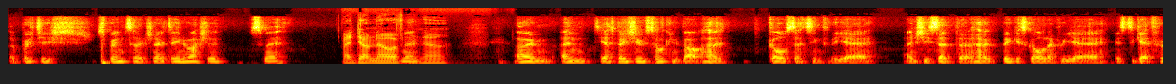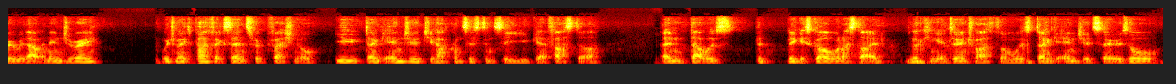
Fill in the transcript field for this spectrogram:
a British sprinter, you know Dina Asher Smith? I don't know if I know. Um, and yes, basically, she was talking about her goal setting for the year, and she said that her biggest goal every year is to get through without an injury, which makes perfect sense for a professional. You don't get injured, you have consistency, you get faster, and that was the biggest goal when I started looking at doing triathlon was don't get injured. So it was all,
